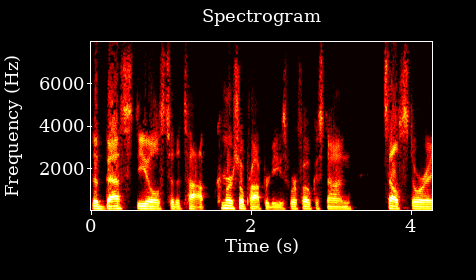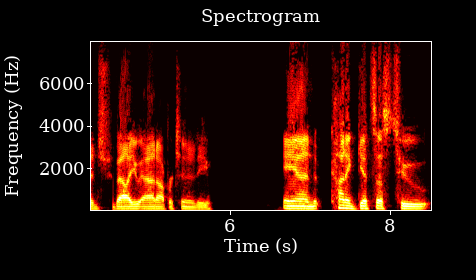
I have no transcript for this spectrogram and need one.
the best deals to the top commercial properties. We're focused on self storage, value add opportunity, and kind of gets us to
